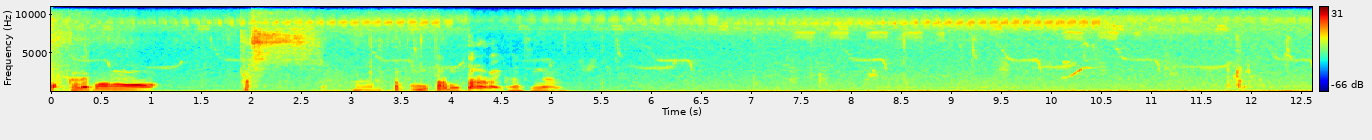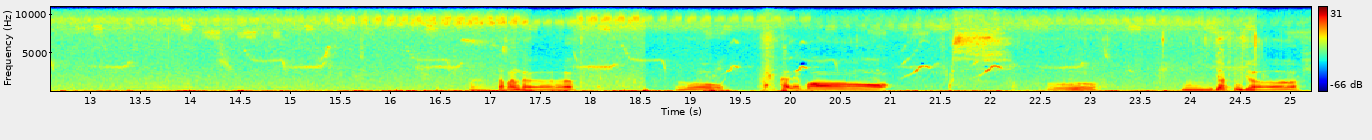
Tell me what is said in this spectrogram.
Pok galepok mantep muter-muter kayak gangsingan mantap mantap oh galepok oh. Njos njos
